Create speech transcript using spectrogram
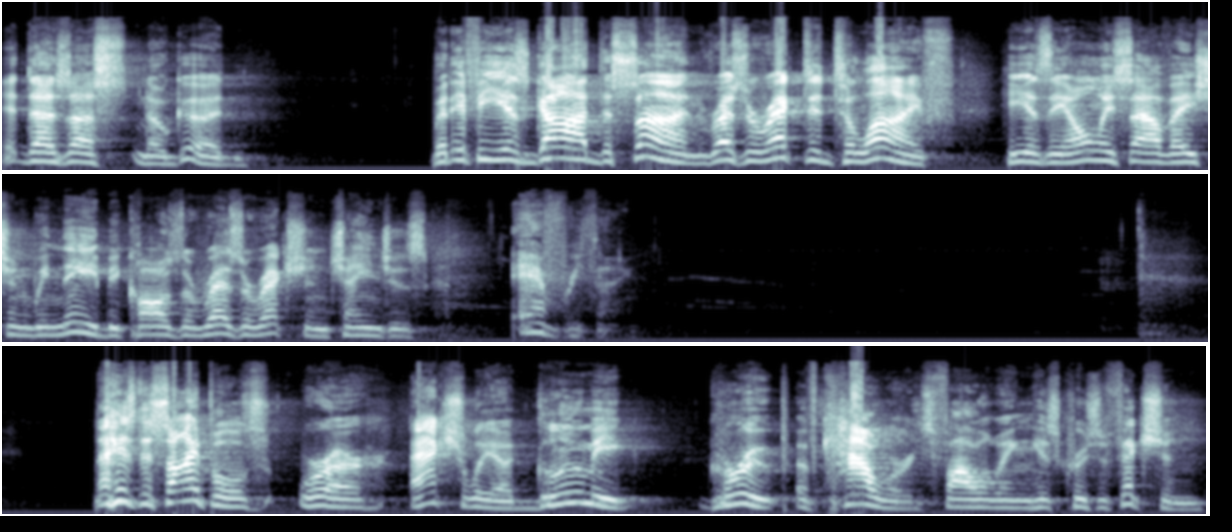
it does us no good. But if he is God the Son, resurrected to life, he is the only salvation we need because the resurrection changes everything. Now, his disciples were actually a gloomy group of cowards following his crucifixion.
